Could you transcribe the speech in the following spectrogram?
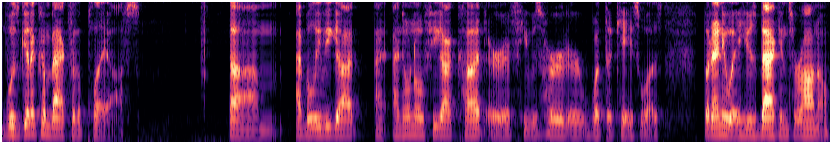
was going to come back for the playoffs. Um, I believe he got, I, I don't know if he got cut or if he was hurt or what the case was. But anyway, he was back in Toronto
